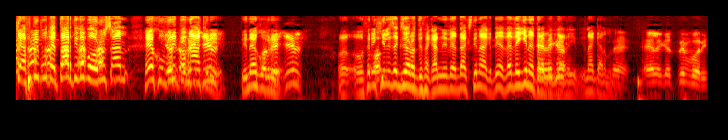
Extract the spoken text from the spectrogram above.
και αυτοί που Τετάρτη δεν μπορούσαν έχουν Και βρει ο την Three άκρη. Hills. Την έχουν Ο βρει. Three Hills. Ο, ο Three Hills δεν ξέρω τι θα κάνει. Δεν, εντάξει, τι να, δεν, δεν γίνεται ρε Έλεγε- παιδιά. Τι να κάνουμε. Ναι, έλεγε ότι δεν μπορεί.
